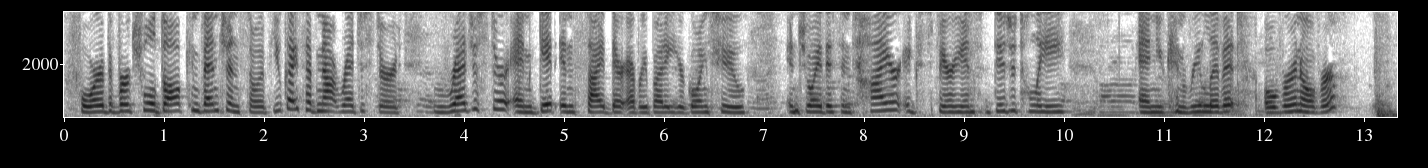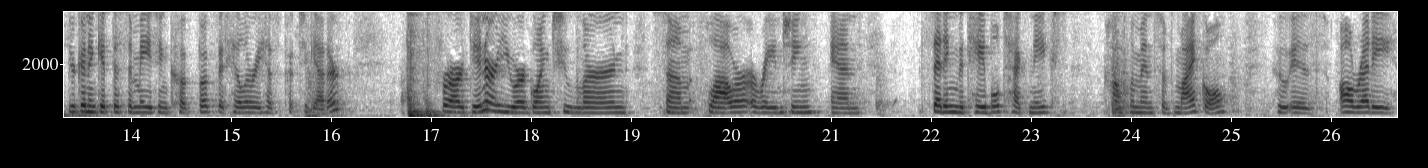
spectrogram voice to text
for the virtual doll convention. So if you guys have not registered, register and get inside there, everybody. You're going to enjoy this entire experience digitally and you can relive it over and over. You're going to get this amazing cookbook that Hilary has put together. For our dinner, you are going to learn some flower arranging and setting the table techniques, compliments of Michael, who is already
